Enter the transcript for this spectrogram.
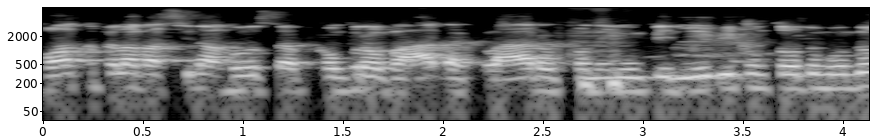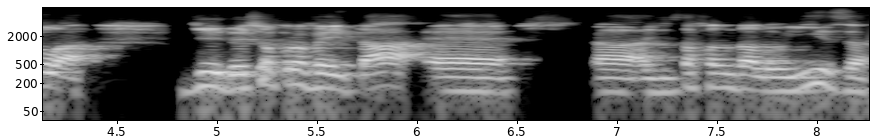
voto pela vacina russa comprovada, claro, com nenhum perigo e com todo mundo lá. Gui, deixa eu aproveitar, é, a gente está falando da Luísa,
